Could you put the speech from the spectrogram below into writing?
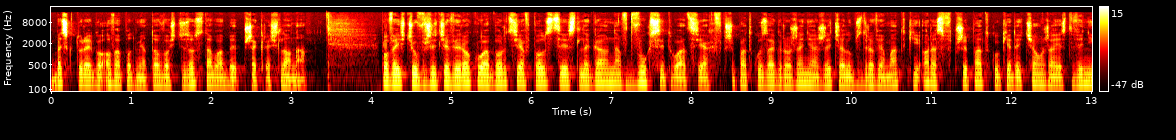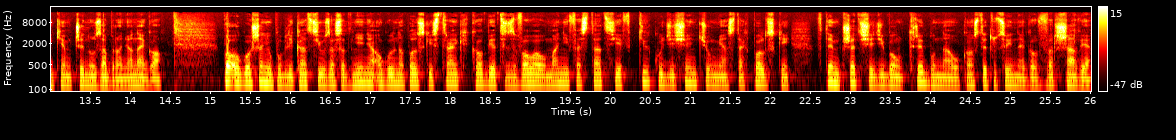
bez którego owa podmiotowość zostałaby przekreślona. Po wejściu w życie wyroku aborcja w Polsce jest legalna w dwóch sytuacjach: w przypadku zagrożenia życia lub zdrowia matki oraz w przypadku, kiedy ciąża jest wynikiem czynu zabronionego. Po ogłoszeniu publikacji uzasadnienia ogólnopolski strajk kobiet zwołał manifestacje w kilkudziesięciu miastach Polski, w tym przed siedzibą Trybunału Konstytucyjnego w Warszawie.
